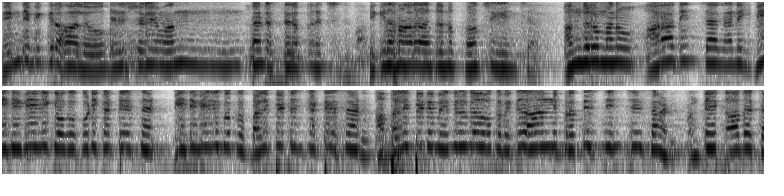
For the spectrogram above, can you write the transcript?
వెండి విగ్రహాలు ఎరుషలేం అంతటా స్థిరపరిచింది. విగ్రహారాధన ప్రోత్సహించారు. అందరూ మనం ఆరాధించాలని వీధి వీధికి ఒక గుడి కట్టేశాడు. వీధి వీధికి ఒక బలిపీఠం కట్టేశాడు. ఆ బలిపీఠం ఎదురుగా ఒక విగ్రహాన్ని ప్రతిష్ఠించేశాడు. అంతేకాదట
